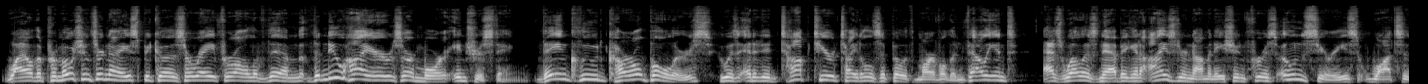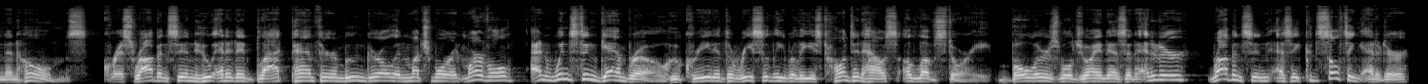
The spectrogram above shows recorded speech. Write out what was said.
While the promotions are nice because hooray for all of them, the new hires are more interesting. They include Karl Bollers, who has edited top tier titles at both Marvel and Valiant, as well as nabbing an Eisner nomination for his own series, Watson and Holmes. Chris Robinson, who edited Black Panther, Moon Girl, and much more at Marvel, and Winston Gambro, who created the recently released Haunted House, A Love Story. Bollers will join as an editor, Robinson as a consulting editor,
